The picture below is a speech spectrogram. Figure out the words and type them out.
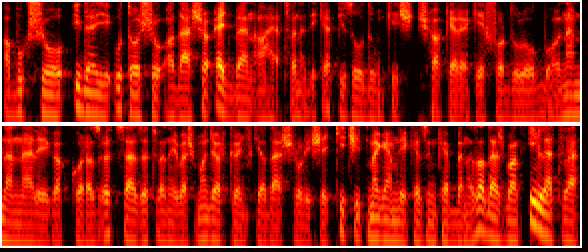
A Buksó idei utolsó adása egyben a 70. epizódunk is, és ha a kerek évfordulókból nem lenne elég, akkor az 550 éves magyar könyvkiadásról is egy kicsit megemlékezünk ebben az adásban, illetve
